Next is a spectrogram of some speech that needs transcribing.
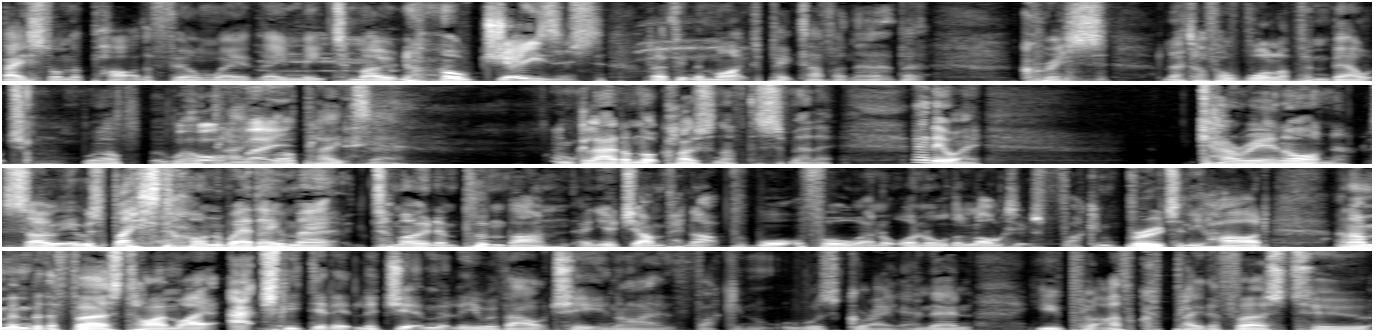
based on the part of the film where they meet Timon. oh Jesus! I don't think the mic's picked up on that, but Chris let off a wallop and belch. Well, well Oh, played, mate. well played, sir. I'm glad I'm not close enough to smell it. Anyway, carrying on. So it was based on where they met Timon and Pumbaa, and you're jumping up the waterfall and on all the logs. It was fucking brutally hard. And I remember the first time I actually did it legitimately without cheating. I fucking was great. And then you, pl- I could play the first two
